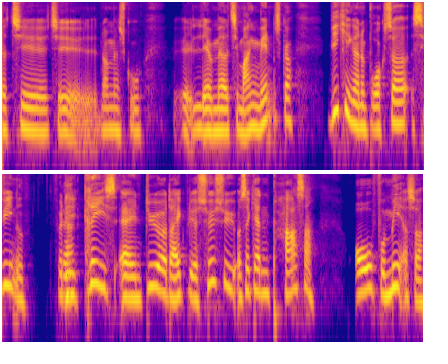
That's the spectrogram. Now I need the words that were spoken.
øh, til, til, når man skulle øh, lave mad til mange mennesker. Vikingerne brugte så svinet, fordi Ja. gris er en dyr, der ikke bliver søsyg, og så kan den parre sig og formere sig.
